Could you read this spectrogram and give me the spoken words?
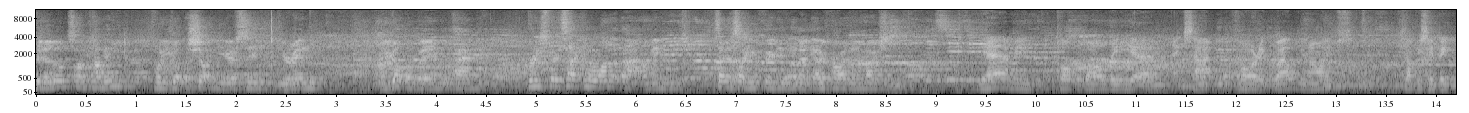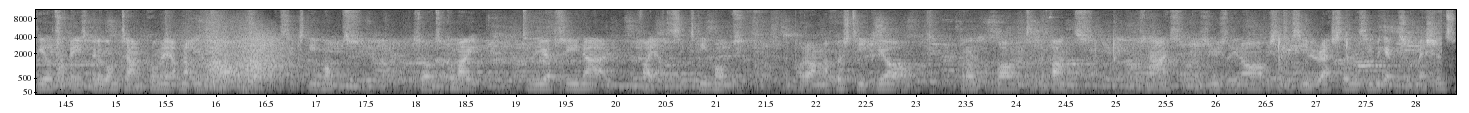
been a long time coming before you got the shot in the UFC. You're in, you got the win, and pretty spectacular one at that. I mean, tell us how you're feeling, you know, the overriding emotion. Yeah, I mean, I thought with all the um, excitement before it, well, you know, it's, it's obviously a big deal to me. It's been a long time coming. I've not even fought for 16 months. So to come out to the UFC now and fight after 16 months and put on my first TKO, put on a performance for the fans, It was nice because usually, you know, obviously they see me wrestling, they see me getting submissions.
